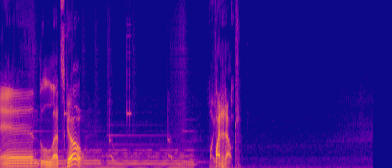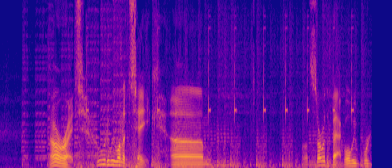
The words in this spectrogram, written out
And let's go. Fight it out. Alright, who do we want to take? Um, start with the back. Well, we, are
